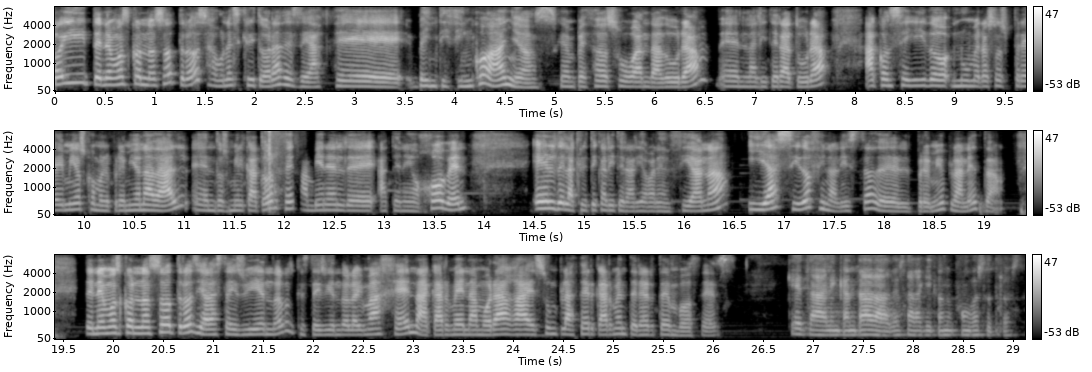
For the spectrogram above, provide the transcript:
Hoy tenemos con nosotros a una escritora desde hace 25 años que empezó su andadura en la literatura. Ha conseguido numerosos premios como el Premio Nadal en 2014, también el de Ateneo Joven, el de la Crítica Literaria Valenciana y ha sido finalista del Premio Planeta. Tenemos con nosotros, ya la estáis viendo, los que estáis viendo la imagen, a Carmen Amoraga. Es un placer, Carmen, tenerte en voces. ¿Qué tal? Encantada de estar aquí con, con vosotros.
